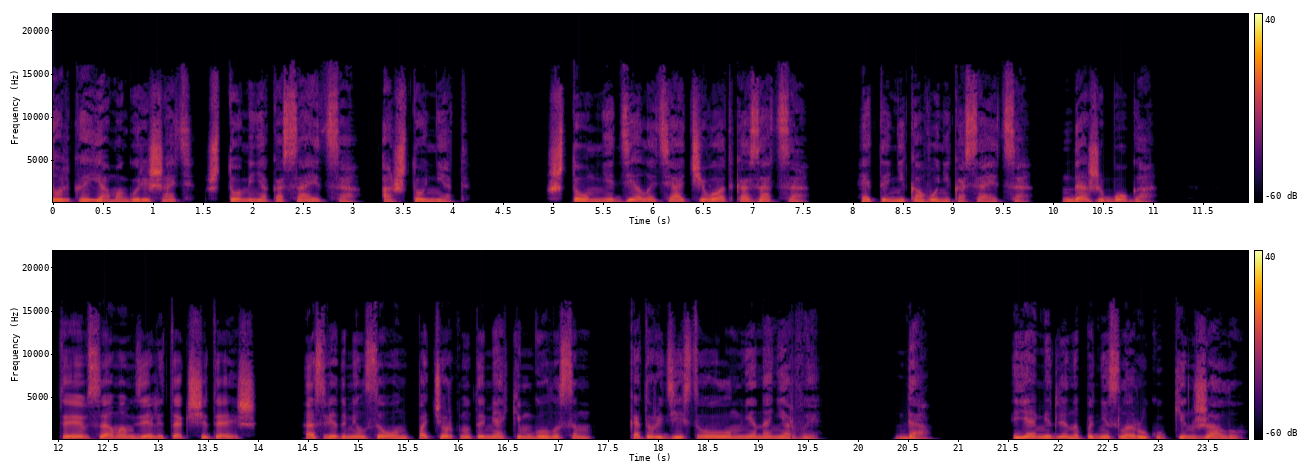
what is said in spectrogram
Только я могу решать, что меня касается, а что нет. Что мне делать, а от чего отказаться, это никого не касается, даже Бога. «Ты в самом деле так считаешь?» — осведомился он, подчеркнуто мягким голосом, который действовал мне на нервы. Да. Я медленно поднесла руку к кинжалу.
